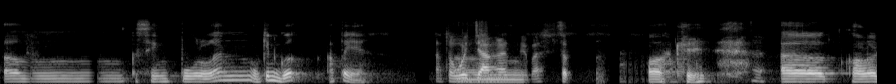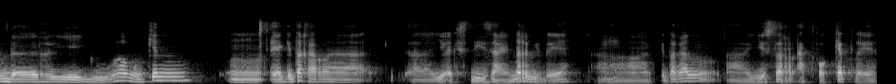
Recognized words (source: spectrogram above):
Um, kesimpulan mungkin gue apa ya? Atau wejangan um, bebas? Oke. Uh, kalau dari gua mungkin um, ya kita karena uh, eh, UX designer gitu ya. Uh, kita kan uh, user advocate lah ya.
